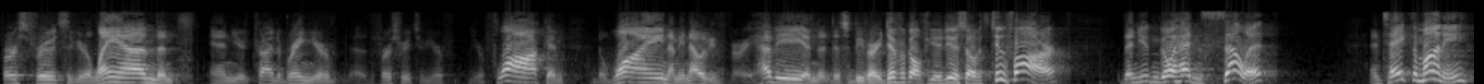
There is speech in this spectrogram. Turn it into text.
first fruits of your land and, and you're trying to bring your, uh, the first fruits of your, your flock and the wine, I mean, that would be very heavy and this would be very difficult for you to do. So if it's too far, then you can go ahead and sell it and take the money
